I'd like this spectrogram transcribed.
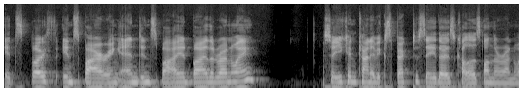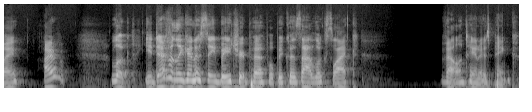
it's both inspiring and inspired by the runway. So you can kind of expect to see those colors on the runway. I look, you're definitely going to see beetroot purple because that looks like Valentino's pink,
